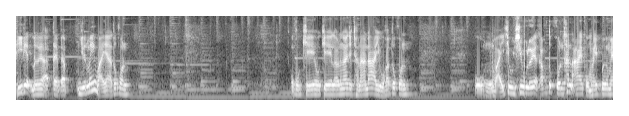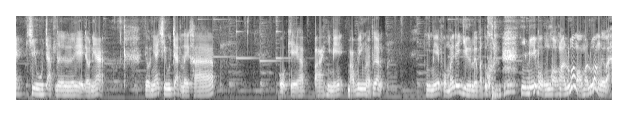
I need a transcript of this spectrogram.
ทีเด็ดเลยอะแต่แบบยืนไม่ไหวอะ ทุกคนโอเคโอเคเราน่าจะชนะได้อยู่ครับทุกคน ไหวชิวๆเลยครับ ทุกคนท่านอายผมไฮเปอร์แม็กชิวจัดเลย เดี๋ยวนี้เดี๋ยวนี้ชิวจัดเลยครับ โอเคครับปาฮิเมะบัฟวิ่งหน่อยเพื่อนฮิเมะผมไม่ได้ยืนเลยว่ะทุกคนฮิเมะผมออกมาล่วงออกมาล่วงเลยว่ะ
